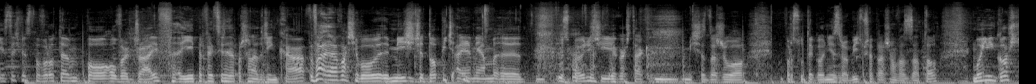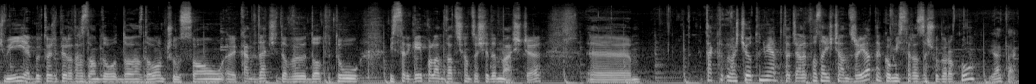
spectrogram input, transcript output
Jesteśmy z powrotem po Overdrive. Jej perfekcyjnie zapraszana drinka. Wa- właśnie, bo mieliście dopić, a ja miałem e, uzupełnić i jakoś tak mm, mi się zdarzyło po prostu tego nie zrobić. Przepraszam was za to. Moimi gośćmi, jakby ktoś dopiero teraz do, do, do nas dołączył, są e, kandydaci do, wy- do tytułu Mr. Gay Poland 2017. E, tak, właściwie o to nie miałem pytać, ale poznaliście Andrzeja, tego mistera z zeszłego roku? Ja tak.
